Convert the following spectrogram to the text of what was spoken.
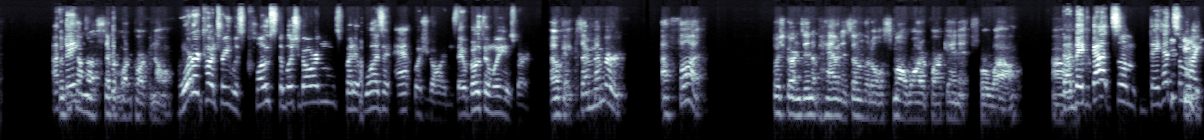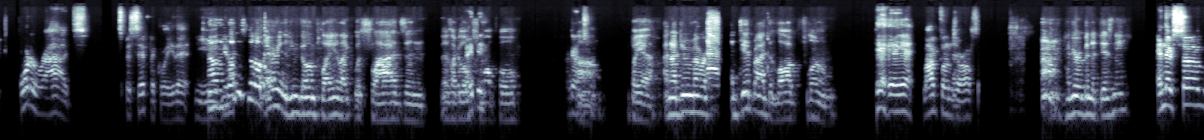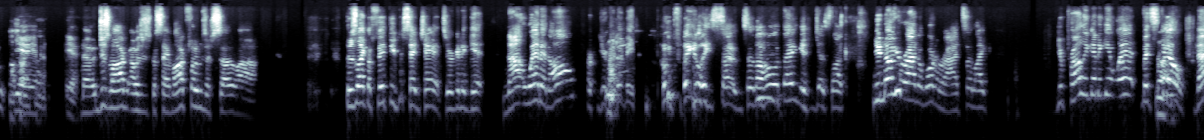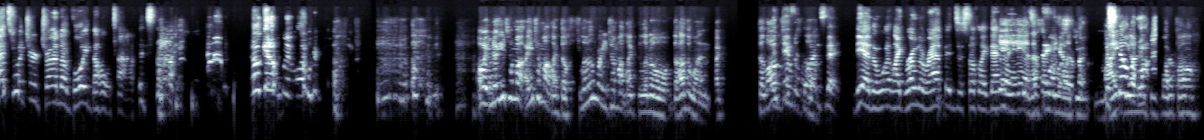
I but you're think talking about a separate water park and all. Water Country was close to Busch Gardens, but it wasn't at Busch Gardens. They were both in Williamsburg. Okay, because I remember, I thought Busch Gardens ended up having its own little small water park in it for a while. Now Um, they've got some. They had some like water rides specifically that you. no, there's know, this little area that you can go and play like with slides and there's like a little Maybe. small pool. I got you. Um, but yeah, and I do remember I did ride the log flume. Yeah, yeah, yeah. Log flumes are awesome, Have you ever been to Disney? and they're so. Oh, yeah, yeah. Yeah, no, just log. I was just gonna say log flumes are so. uh There's like a fifty percent chance you're gonna get not wet at all, or you're gonna be completely soaked. So the whole thing is just like you know you're riding a water ride, so like you're probably gonna get wet, but Right. still that's what you're trying to avoid the whole time. It's like don't get up with water. oh wait, no, you talking about? Are you talking about like the flume, or are you talking about like the little the other one, like the The log flume? Is different the, ones that yeah, the one like Roman Rapids and stuff like that. yeah, yeah, yeah, that's the one where like but might still the lo- the waterfall.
